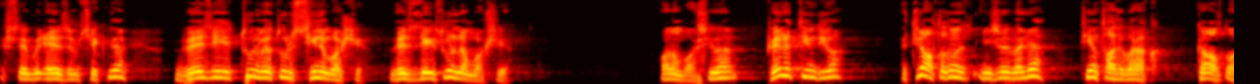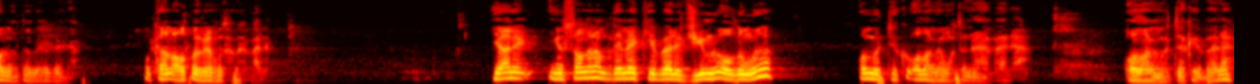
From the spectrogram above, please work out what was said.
işte bir enzim çekiyor. Ve zeytun ve tur sini başlıyor. Ve zeytundan başlıyor. Adam başlıyor. Fenettin diyor. E, tin altından inciri böyle, tin tahtı bırak. Kan altına böyle böyle. Bu kan altına böyle böyle. Yani insanların demek ki böyle cimri olduğunu o müttaki olamıyor muhtemelen böyle. Olamıyor müttaki böyle.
